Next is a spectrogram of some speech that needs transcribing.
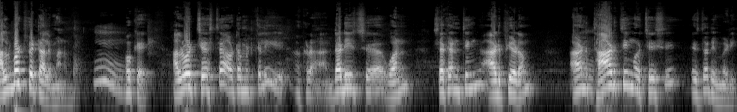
అలవాటు పెట్టాలి మనం. ఓకే అలవాటు చేస్తే ఆటోమేటికలీ అక్కడ that is one second thing ఆడిపియడం. అండ్ థర్డ్ థింగ్ వచ్చేసి is the remedy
